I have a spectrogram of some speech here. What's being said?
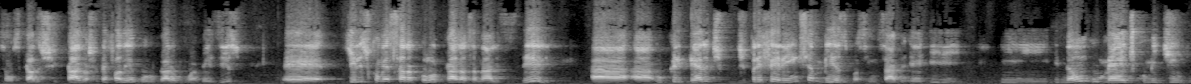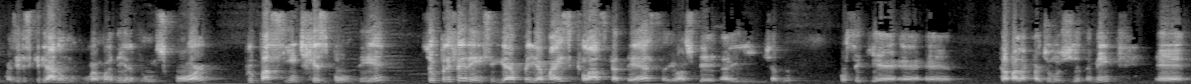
são os casos de Chicago, acho que até falei em algum lugar alguma vez isso, é, que eles começaram a colocar nas análises dele a, o critério de, de, preferência mesmo, assim, sabe? E, e, e, não o médico medindo, mas eles criaram uma maneira, um score para o paciente responder sua preferência. E a, e a, mais clássica dessa, eu acho que é, aí já você que é, é, é, trabalha na cardiologia também, é,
